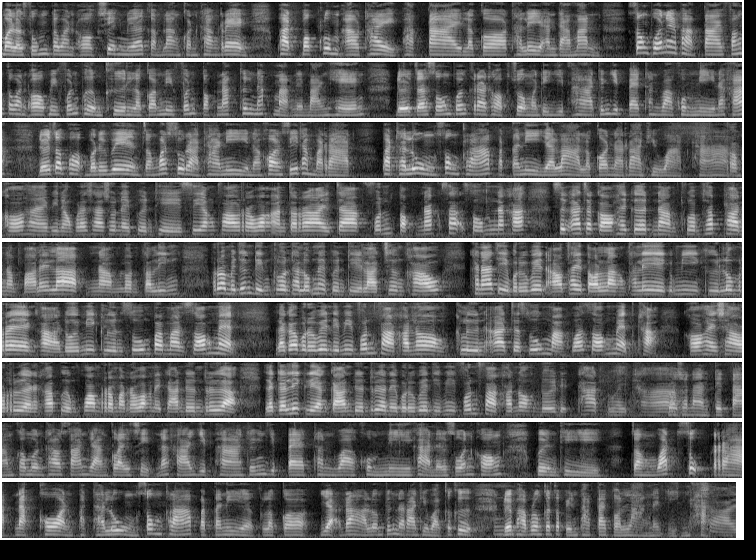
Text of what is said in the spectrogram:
มรสุมตะวันออกเฉียงเหนือกำลังค่อนข้างแรง พัดปกคลุมอ่าวไทยภาคใต้แล้วก็ทะเลอันดามัน ส่งผลในภาคใต้ฝั่งตะวันออกมีฝนเพิ่มขึ้น แล้วก็มีฝนตกหนักถึงหนักหมากในบางแห่งโดยจะส่งผลกระทบช่วงวันที่25ถึง28 ธันวาคมนี้นะคะ โดยเฉพาะบริเวณจังหวัดสุราษฎร์ธานีนครศรีธรรมราช พัทลุงสงขลาปัตตานียะลาแล้วก็นราธิวาสค่ะก็ขอให้พี่น้องประชาชนในพื้นที่เสี่ยงเฝ้าระวังอันตรายจากฝนตกหนักสะสมนะคะ ซึ่งอาจจะก่อให้เกิดน้ำท่วมฉับพลันน้ำป่าไหลหลากน้ำหล่นตะลิงรวมไปถึงดินโคลนถล่มในพื้นที่ลาดเชิงเขาขณะที่บริเวณอ่าวไทยตอนหลังทะเลก็มีคลื่นลมแรงค่ะ โดยมีคลื่นสูงประมาณ 2 เมตร แล้วก็บริเวณที่มีฝนฟ้าขนอง คลื่นอาจจะสูงมากกว่า 2 เมตรค่ะ ขอให้ชาวเรือนะคะเพิ่มความระมัดระวังในการเดินเรือ และก็หลีกเลี่ยงการเดินเรือในบริเวณที่มีฝนฟ้าขนองโดยเด็ดขาดด้วยค่ะ เพราะฉะนั้นติดตามข้อมูลข่าวสารอย่างใกล้ชิดนะคะ25ถึง28ธันวาคมนี้ค่ะ ในส่วนของพื้นที่จังหวัดสุราษฎร์นคร พัทลุงสงขลาปัตตานีแล้วก็ยะลารวมถึงนราธิวาสก็คือ โดยภาพรวมก็จะเป็นภาคใต้ตอนล่างนั่นเองค่ะใช่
